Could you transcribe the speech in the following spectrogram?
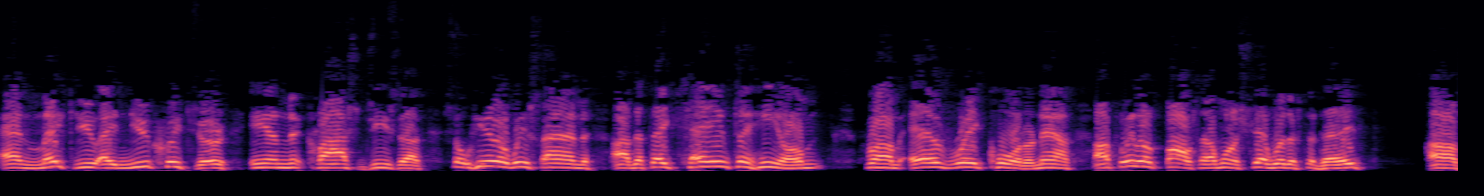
and make you a new creature in Christ Jesus. So here we find uh, that they came to Him from every quarter. Now, uh, three little thoughts that I want to share with us today. Uh,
